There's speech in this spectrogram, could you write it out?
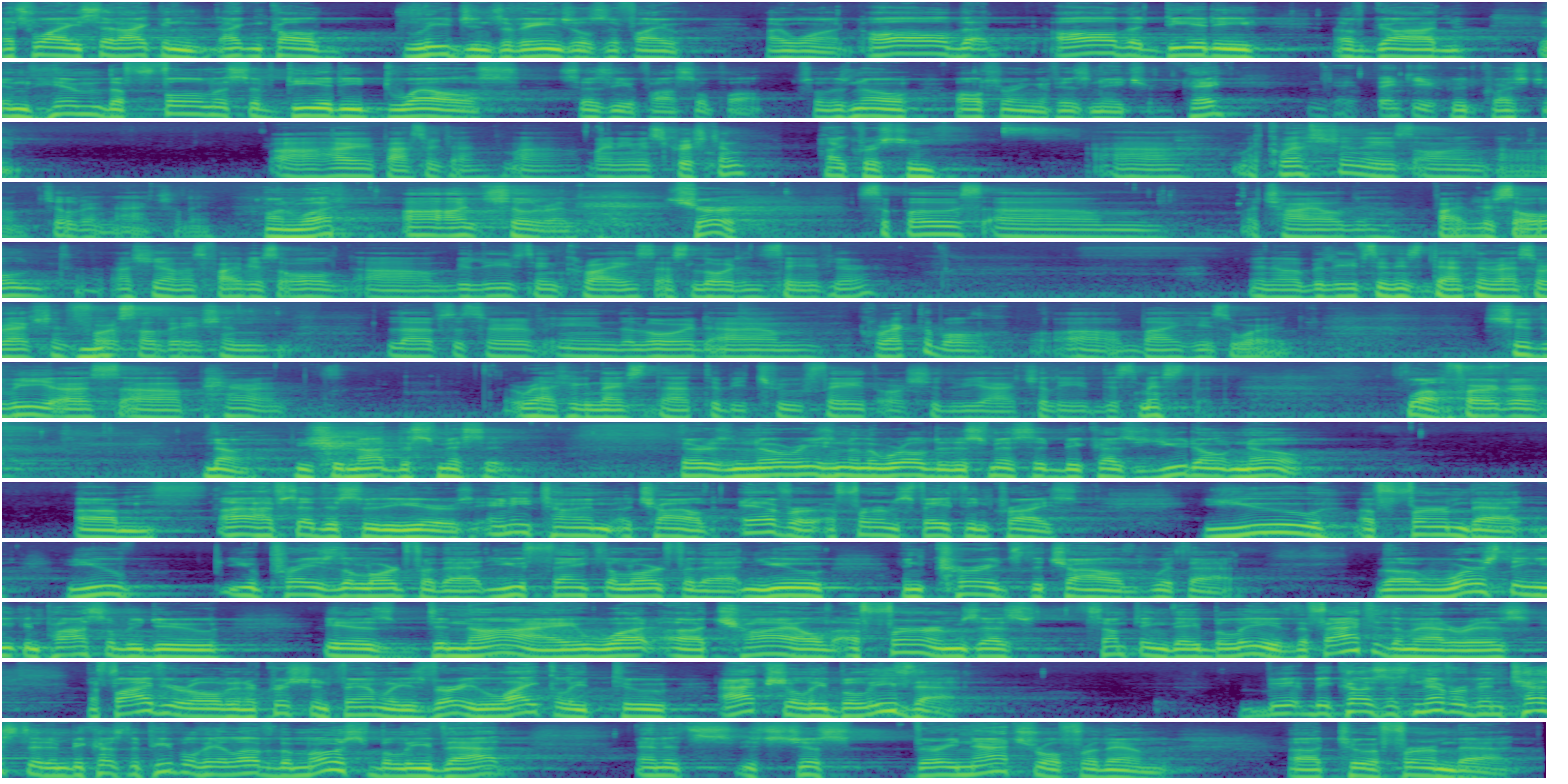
That's why he said, I can, I can call legions of angels if I, I want. All the, all the deity of God, in him the fullness of deity dwells, says the Apostle Paul. So there's no altering of his nature. Okay? Okay, thank you. Good question. Uh, hi, Pastor John. Uh, my name is Christian. Hi, Christian. Uh, my question is on uh, children, actually. On what? Uh, on children. Sure. Suppose um, a child, five years old, as young as five years old, um, believes in Christ as Lord and Savior. You know, believes in His death and resurrection mm-hmm. for salvation. Loves to serve in the Lord, um, correctable uh, by His word should we, as parents, recognize that to be true faith, or should we actually dismiss it? Well, further. No, you should not dismiss it. There is no reason in the world to dismiss it because you don't know. Um, I have said this through the years. Anytime a child ever affirms faith in Christ, you affirm that. You, you praise the Lord for that. You thank the Lord for that. And you encourage the child with that. The worst thing you can possibly do is deny what a child affirms as something they believe. The fact of the matter is, a five year old in a Christian family is very likely to actually believe that. because it's never been tested and because the people they love the most believe that, and it's, it's just very natural for them uh, to affirm that.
